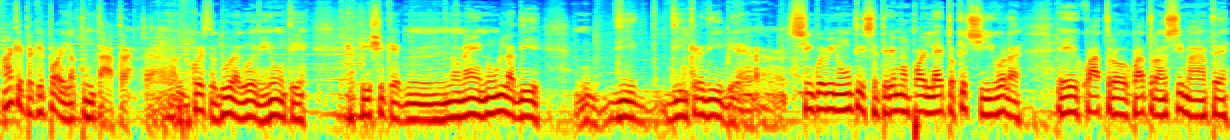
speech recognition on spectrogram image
anche perché poi la puntata, cioè, questo dura due minuti, capisci che mh, non è nulla di, di- di incredibile. Cinque minuti, sentiremo un po' il letto che cigola e quattro, quattro ansimate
